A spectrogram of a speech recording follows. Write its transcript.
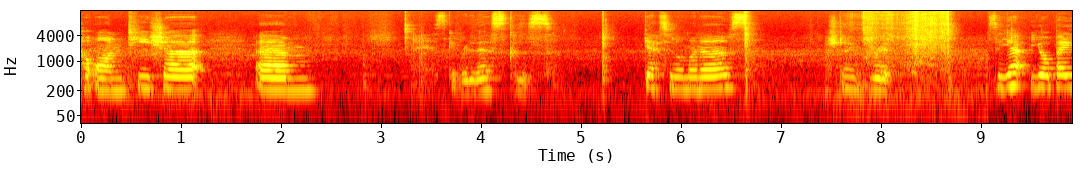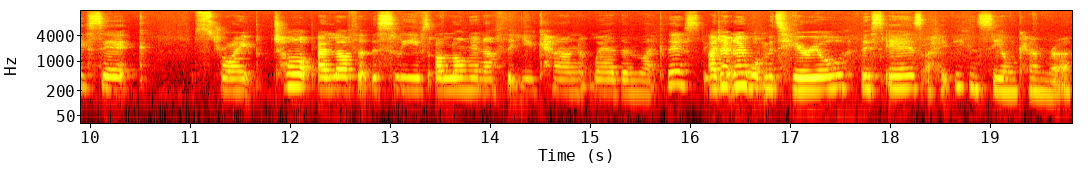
put on t-shirt. Um, let's get rid of this because it's getting on my nerves. Gosh, don't rip. So yeah, your basic stripe top. I love that the sleeves are long enough that you can wear them like this. I don't know what material this is. I hope you can see on camera.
